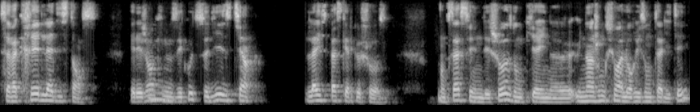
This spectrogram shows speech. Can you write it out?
Ça va créer de la distance. Et les gens qui mmh. nous écoutent se disent tiens, là il se passe quelque chose. Donc ça c'est une des choses. Donc il y a une, une injonction à l'horizontalité.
